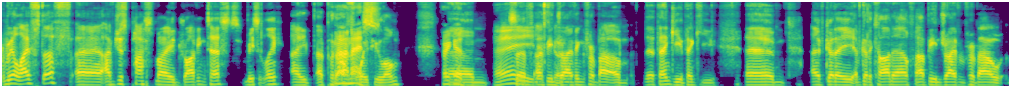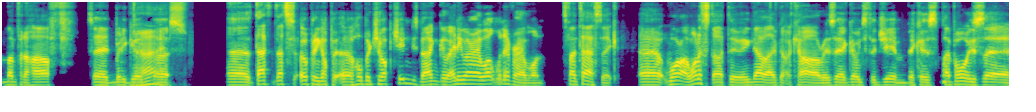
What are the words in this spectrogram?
real life stuff. Uh, I've just passed my driving test recently. I I put it Oh, off for way too long. Very good. Um, Hey, so I've, I've been go. driving for about. Um, uh, thank you, thank you. Um, I've got a I've got a car now. I've been driving for about a month and a half. It's uh, really good. But, nice. Uh, that that's opening up a, whole bunch of opportunities. Man, I can go anywhere I want, whenever I want. It's fantastic. Uh, what I want to start doing now that I've got a car is uh, going to the gym because my boy's uh,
